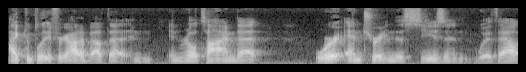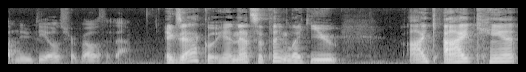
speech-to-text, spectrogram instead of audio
I- completely forgot about that in in real time. That we're entering this season without new deals for both of them. Exactly, and that's the thing. Like you, I I can't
